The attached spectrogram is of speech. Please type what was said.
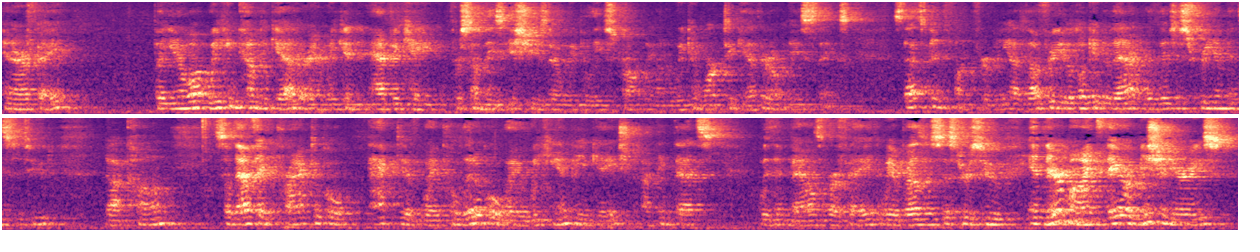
in our faith. But you know what? We can come together and we can advocate for some of these issues that we believe strongly on. We can work together on these things. So that's been fun for me. I'd love for you to look into that, religiousfreedominstitute.com. So that's a practical, active way, political way we can be engaged. I think that's within bounds of our faith. We have brothers and sisters who, in their minds, they are missionaries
